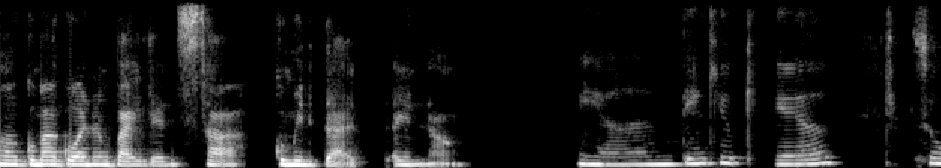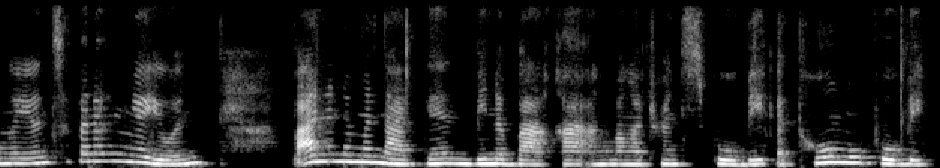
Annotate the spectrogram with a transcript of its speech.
uh, gumagawa ng violence sa komunidad. Ayun lang. Ayan. Thank you, Kel. So ngayon, sa panahon ngayon, paano naman natin binabaka ang mga transphobic at homophobic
